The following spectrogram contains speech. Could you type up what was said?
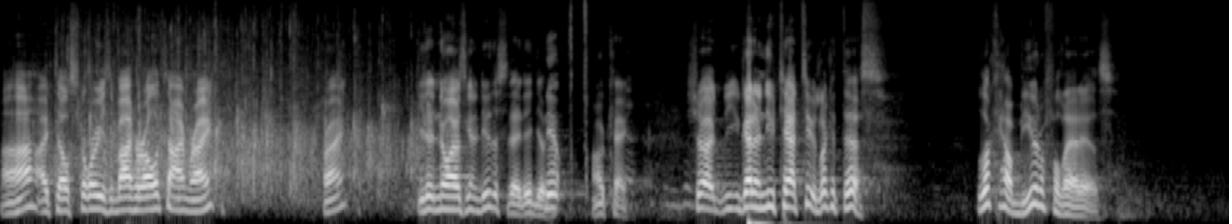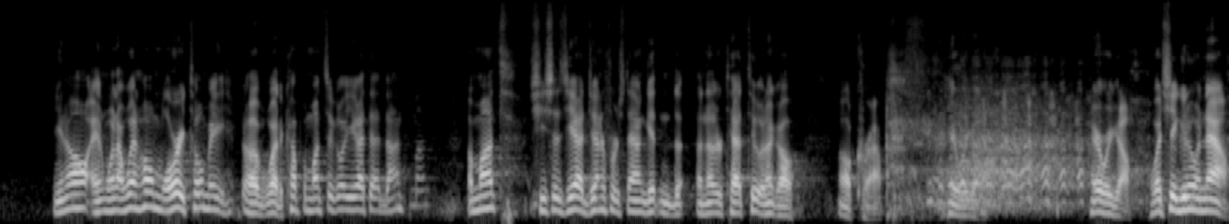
Uh huh. I tell stories about her all the time, right? Right? You didn't know I was going to do this today, did you? Nope. Okay. So you got a new tattoo. Look at this. Look how beautiful that is. You know, and when I went home, Lori told me, uh, what, a couple months ago you got that done? A month. A month? She says, yeah, Jennifer's down getting another tattoo. And I go, oh, crap. Here we go. Here we go. What's she doing now?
